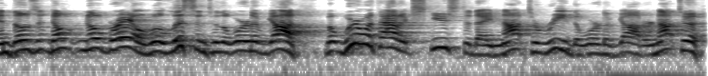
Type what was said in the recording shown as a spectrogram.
and those that don't know Braille will listen to the Word of God. But we're without excuse today not to read the Word of God or not to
